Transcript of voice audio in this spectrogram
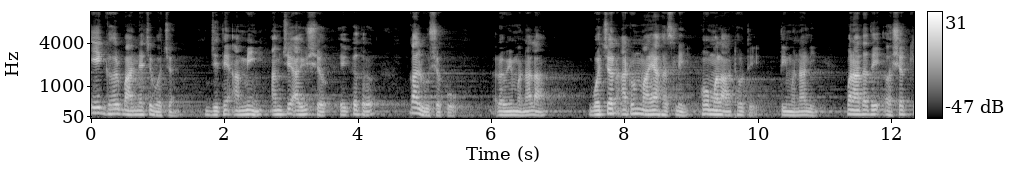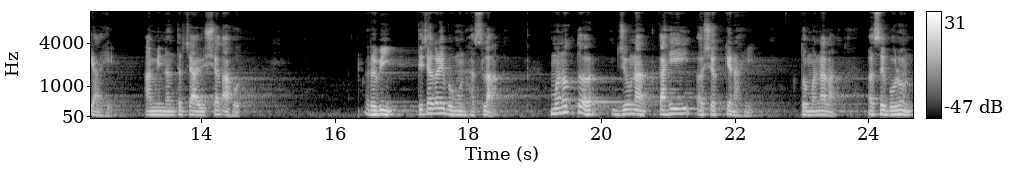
एक घर बांधण्याचे वचन जिथे आम्ही आमचे आयुष्य एकत्र घालवू शकू रवी म्हणाला वचन आठवून माया हसली. हो मला आठवते. ती म्हणाली पण आता ते अशक्य आहे. आम्ही नंतरच्या आयुष्यात आहोत. रवी तिच्याकडे बघून हसला. मनोत्तर जीवनात काहीही अशक्य नाही. तो म्हणाला. असे बोलून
